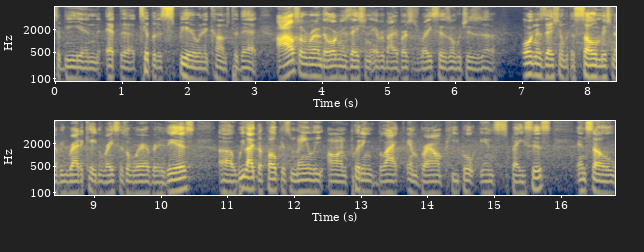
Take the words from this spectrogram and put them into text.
to being at the tip of the spear when it comes to that. I also run the organization Everybody versus Racism, which is an organization with the sole mission of eradicating racism wherever it is. Uh, we like to focus mainly on putting black and brown people in spaces. And so,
